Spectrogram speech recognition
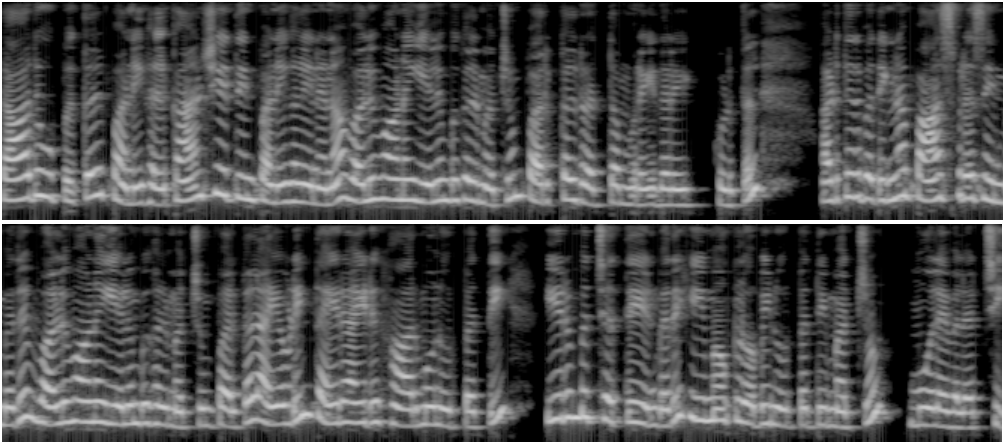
தாது உப்புக்கள் பணிகள் கால்சியத்தின் பணிகள் என்னென்னா வலுவான எலும்புகள் மற்றும் பற்கள் இரத்தம் முறைதலை கொடுத்தல். அடுத்தது பார்த்திங்கன்னா பாஸ்பரஸ் என்பது வலுவான எலும்புகள் மற்றும் பற்கள் அயோடின் தைராய்டு ஹார்மோன் உற்பத்தி இரும்புச்சத்து என்பது ஹீமோக்ளோபின் உற்பத்தி மற்றும் மூளை வளர்ச்சி.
